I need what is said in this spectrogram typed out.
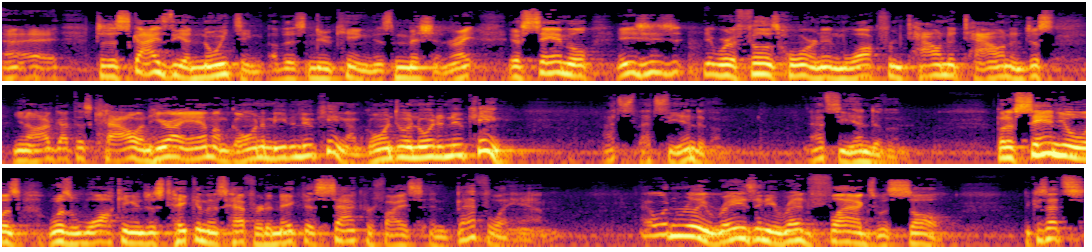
uh, to disguise the anointing of this new king, this mission, right? If Samuel were to fill his horn and walk from town to town and just, you know, I've got this cow and here I am, I'm going to meet a new king, I'm going to anoint a new king. That's, that's the end of him. That's the end of him. But if Samuel was, was walking and just taking this heifer to make this sacrifice in Bethlehem, that wouldn't really raise any red flags with Saul because that's,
